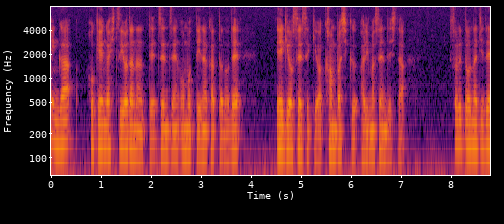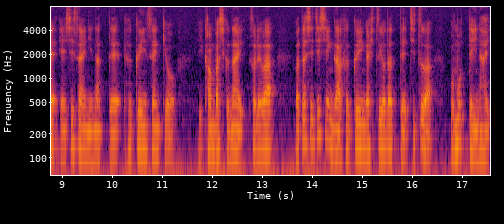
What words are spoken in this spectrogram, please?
身が保険が必要だなんて全然思っていなかったので営業成績は芳しくありませんでした。それと同じで司祭になって福音宣教芳しくないそれは私自身が福音が必要だって実は思っていない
